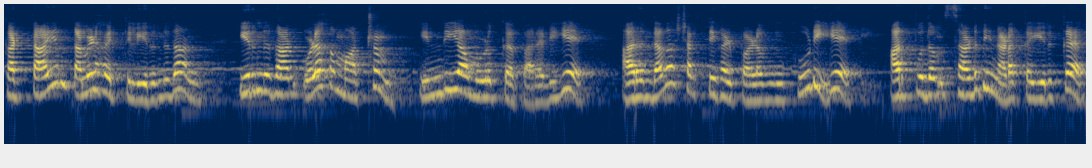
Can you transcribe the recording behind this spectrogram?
கட்டாயம் தமிழகத்தில் இருந்துதான். இருந்துதான் உலக மாற்றம் இந்தியா முழுக்க பரவியே. அருந்தவ சக்திகள் பலவும் கூடியே. அற்புதம் சடுதி நடக்க இருக்க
